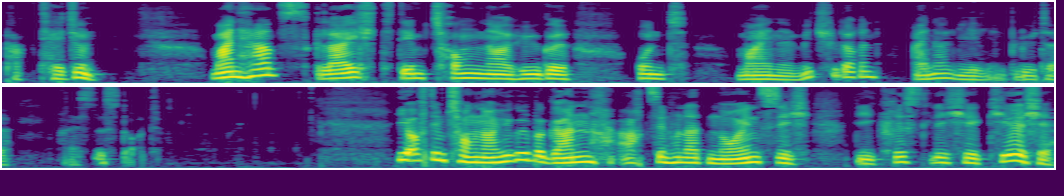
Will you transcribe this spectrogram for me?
Pak Tae-jun. Mein Herz gleicht dem Chongna-Hügel und meine Mitschülerin einer Lilienblüte, heißt es dort. Hier auf dem Chongna-Hügel begann 1890 die christliche Kirche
